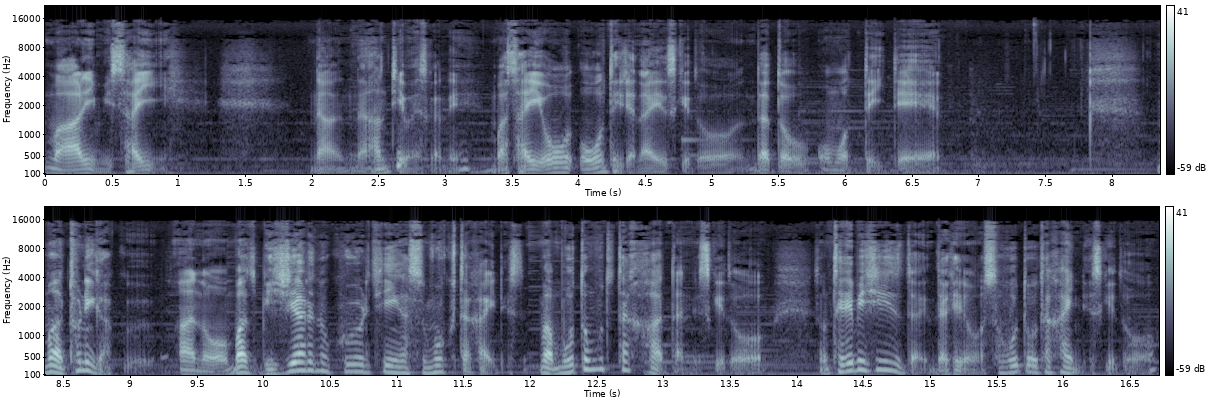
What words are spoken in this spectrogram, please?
まあ、ある意味最、ななんて言いますかね、まあ、最大手じゃないですけど、だと思っていて、まあ、とにかく、あの、まずビジュアルのクオリティがすごく高いです。まあ、もともと高かったんですけど、そのテレビシリーズだけでも相当高いんですけど、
